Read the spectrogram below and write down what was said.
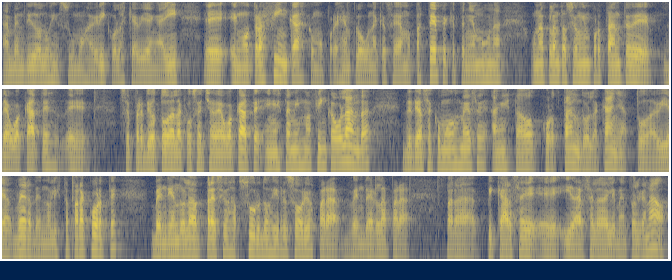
han vendido los insumos agrícolas que habían ahí. Eh, en otras fincas, como por ejemplo una que se llama Pastepe, que teníamos una, una plantación importante de, de aguacates, eh, se perdió toda la cosecha de aguacate. En esta misma finca Holanda, desde hace como dos meses, han estado cortando la caña, todavía verde, no lista para corte, vendiéndola a precios absurdos y irrisorios para venderla para para picarse eh, y dársela de alimento al ganado.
